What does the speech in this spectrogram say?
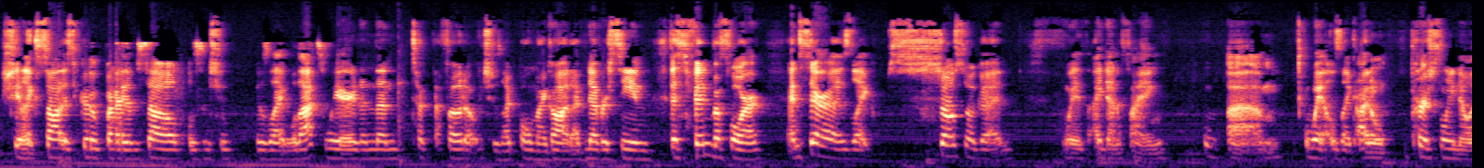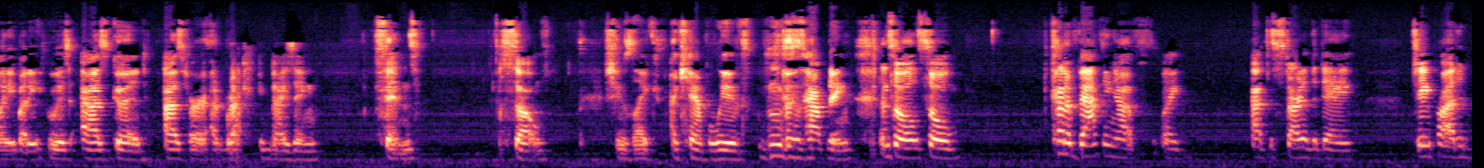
she like saw this group by themselves and she was like, "Well, that's weird," and then took the photo. And she was like, "Oh my god, I've never seen this fin before." And Sarah is like so so good with identifying um, whales. Like I don't personally know anybody who is as good as her at recognizing fins. So she was like, I can't believe this is happening. And so, so kind of backing up, like at the start of the day, J Pod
